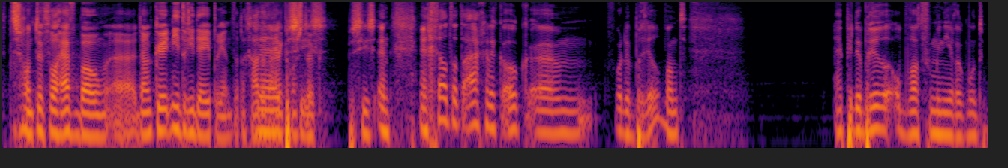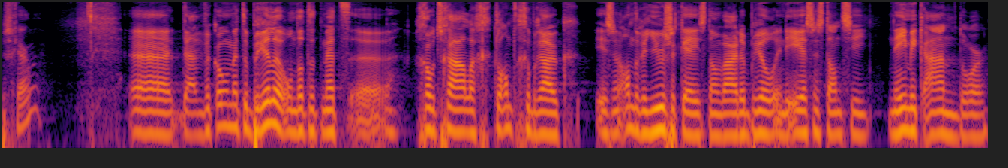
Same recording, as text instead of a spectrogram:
Het is gewoon te veel hefboom. eh, dan kun je het niet 3D printen. Dan gaat het Nee, eigenlijk een precies. stuk. precies. En, en geldt dat eigenlijk ook ehm, voor de bril? Want heb je de bril op wat voor manier ook moeten beschermen? Eh, ja, we komen met de brillen omdat het met eh, grootschalig klantengebruik is een andere user case dan waar de bril in de eerste instantie, neem ik aan, door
